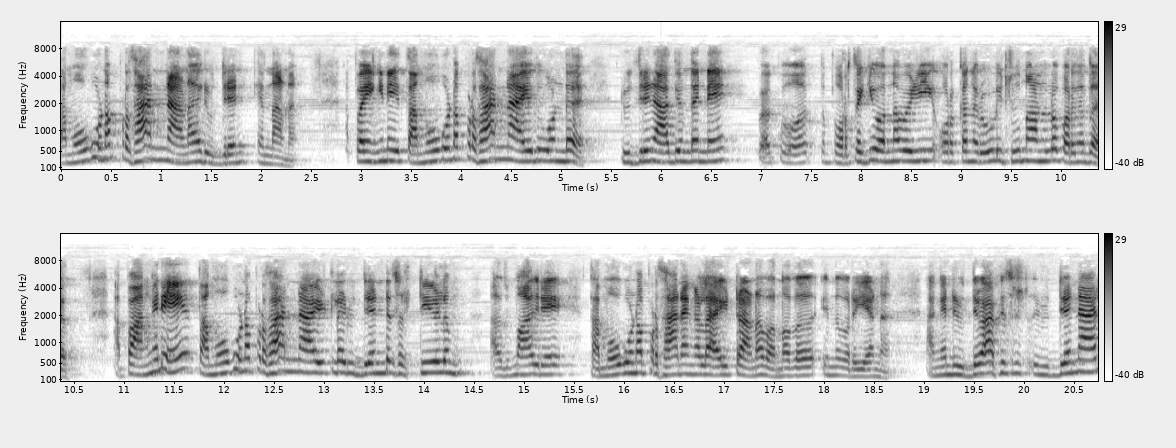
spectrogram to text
തമോ ഗുണപ്രധാനനാണ് രുദ്രൻ എന്നാണ്. അപ്പം ഇങ്ങനെ തമോ ഗുണപ്രധാനനായതുകൊണ്ട് രുദ്രൻ ആദ്യം തന്നെ പുറത്തേക്ക് വന്ന വഴി ഉറക്കം നിലവിളിച്ചു എന്നാണല്ലോ പറഞ്ഞത്. അപ്പം അങ്ങനെ തമോ ഗുണപ്രധാനനായിട്ടുള്ള രുദ്രന്റെ സൃഷ്ടികളും അതുമാതിരി തമോ ഗുണപ്രധാനങ്ങളായിട്ടാണ് വന്നത് എന്ന് പറയാണ്. അങ്ങനെ രുദ്രാഭിസൃഷ്ട രുദ്രനാൽ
